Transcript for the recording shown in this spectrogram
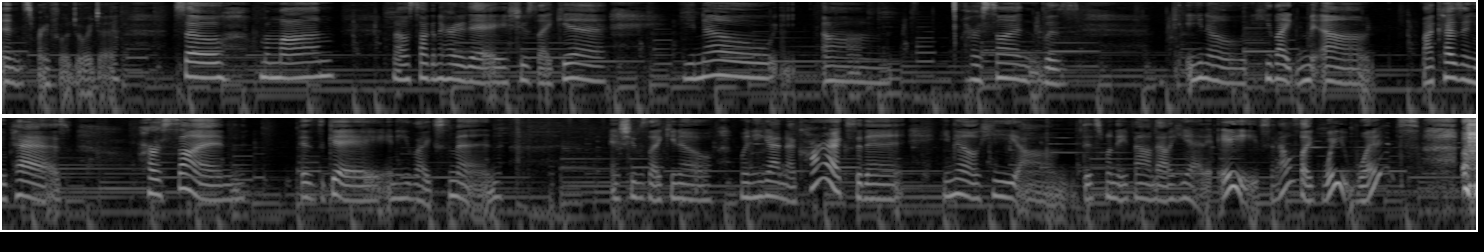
in Springfield, Georgia. So my mom, when I was talking to her today, she was like, "Yeah, you know, um, her son was, you know, he like um, my cousin who passed. Her son is gay and he likes men." And she was like, you know, when he got in a car accident, you know, he um that's when they found out he had AIDS. And I was like, wait, what?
